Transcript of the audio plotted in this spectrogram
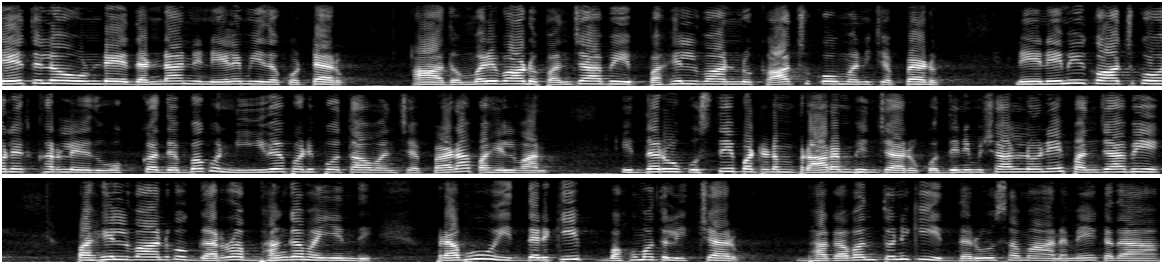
చేతిలో ఉండే దండాన్ని నేల మీద కొట్టారు. ఆ దొమ్మరివాడు పంజాబీ పహిల్వాన్ను కాచుకోమని చెప్పాడు. నేనేమీ కాచుకోలేక్కర్లేదు ఒక్క దెబ్బకు నీవే పడిపోతావు అని చెప్పాడా పహిల్వాన్. ఇద్దరూ కుస్తీ పట్టడం ప్రారంభించారు. కొద్ది నిమిషాల్లోనే పంజాబీ పహిల్వాన్కు గర్వభంగమయ్యింది ప్రభువు ఇద్దరికీ బహుమతులు ఇచ్చారు. భగవంతునికి ఇద్దరూ సమానమే కదా?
